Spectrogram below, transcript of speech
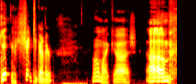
Get your shit together. Oh my gosh. Um,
